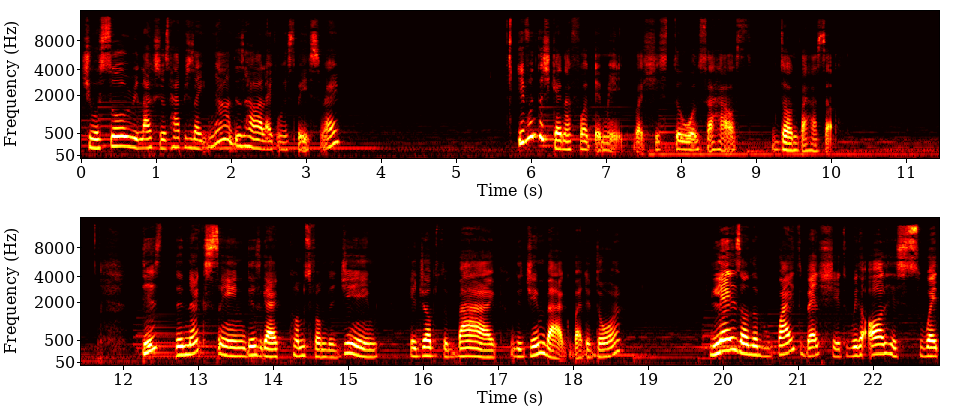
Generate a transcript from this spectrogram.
She was so relaxed. She was happy. She's like, nah, this is how I like my space, right? Even though she can afford a maid, but she still wants her house done by herself. This the next scene, this guy comes from the gym. He drops the bag, the gym bag, by the door lays on the white bed sheet with all his sweat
